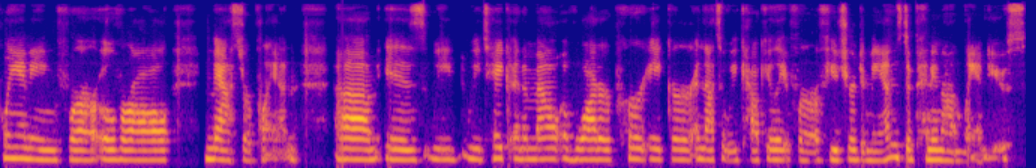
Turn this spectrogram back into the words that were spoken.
planning for our overall master plan. Um, is we, we take an amount of water per acre and that's what we calculate for our future demands depending on land use.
